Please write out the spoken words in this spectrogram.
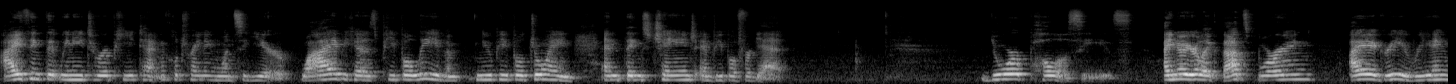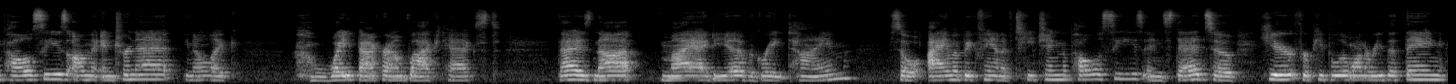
I think that we need to repeat technical training once a year. Why? Because people leave and new people join and things change and people forget. Your policies. I know you're like, that's boring. I agree. Reading policies on the internet, you know, like white background, black text, that is not my idea of a great time. So I am a big fan of teaching the policies instead. So here for people that want to read the thing,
